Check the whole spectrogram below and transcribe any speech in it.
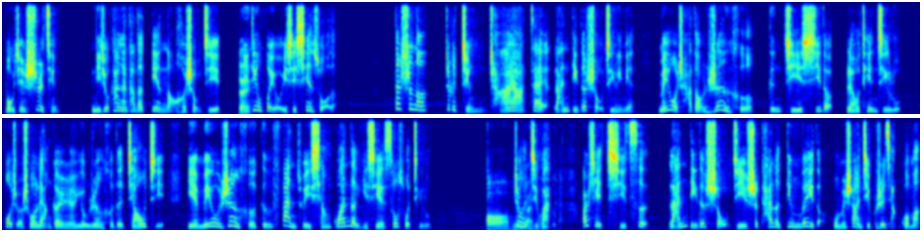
某件事情，你就看看他的电脑和手机，对一定会有一些线索的。但是呢，这个警察呀，在兰迪的手机里面没有查到任何跟杰西的聊天记录，或者说两个人有任何的交集，也没有任何跟犯罪相关的一些搜索记录。哦，就很奇怪而且其次，兰迪的手机是开了定位的。我们上一期不是讲过吗？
